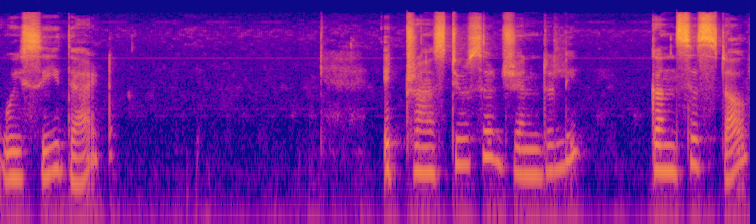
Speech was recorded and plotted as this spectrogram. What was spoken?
we see that a transducer generally consists of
